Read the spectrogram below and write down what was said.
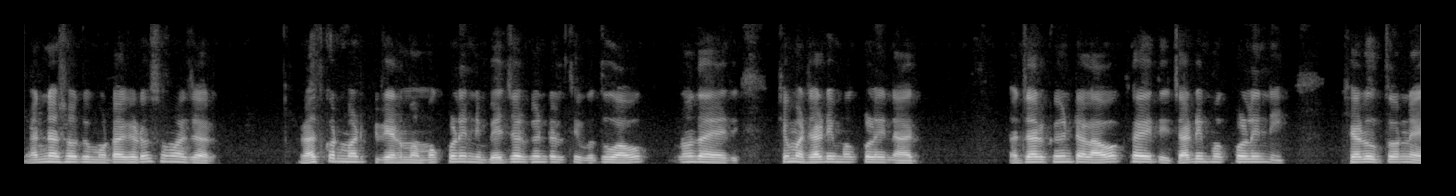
આજના સૌથી મોટા ખેડૂત સમાચાર. રાજકોટ માર્કેટ યાર્ડમાં મગફળીની બે હજાર ક્વિન્ટલથી વધુ આવક નોંધાઈ હતી. જેમાં જાડી મગફળીના હજાર ક્વિન્ટલ આવક થઈ હતી. જાડી મગફળીની ખેડૂતોને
